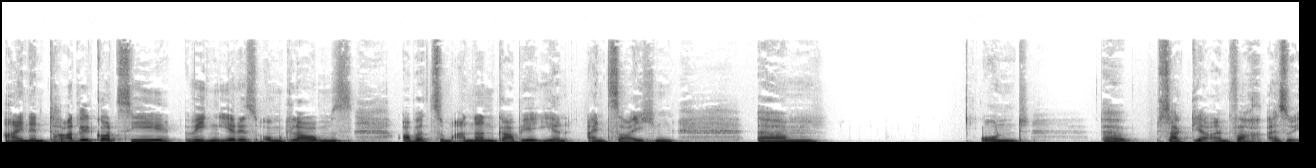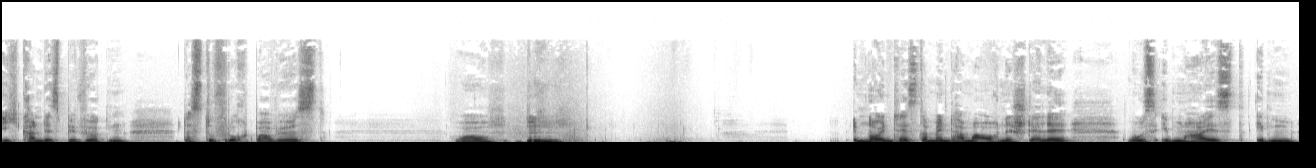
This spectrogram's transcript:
einen tadelt Gott sie wegen ihres Unglaubens, aber zum anderen gab er ihr ein Zeichen ähm, und äh, sagt ihr einfach, also ich kann das bewirken dass du fruchtbar wirst. Wow. Im Neuen Testament haben wir auch eine Stelle, wo es eben heißt, eben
